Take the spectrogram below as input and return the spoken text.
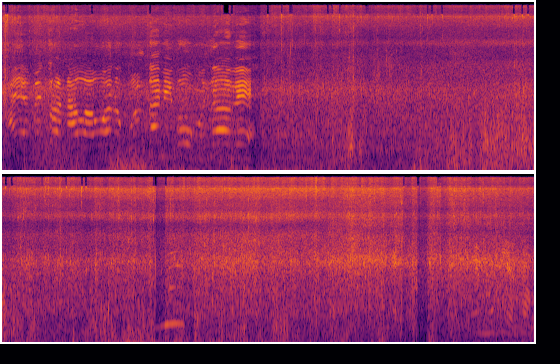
આયા મિત્રો નાવા આવવાનું ભૂલતા નહીં બહુ મજા આવે એ મૂકીએ ચાલ.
